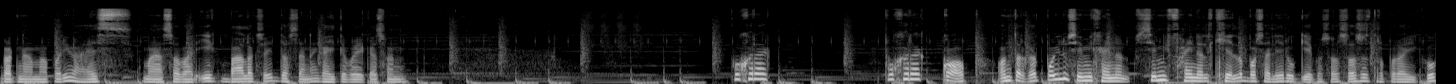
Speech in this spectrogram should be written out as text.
घटनामा हायसमा सवार एक बालकसहित दसजना घाइते भएका छन्। पोखरा पोखरा कप अन्तर्गत पहिलो सेमी फाइनल सेमी फाइनल खेल वर्षाले रोकिएको छ। सशस्त्र प्रहरीको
